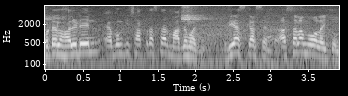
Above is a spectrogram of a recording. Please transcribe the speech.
হোটেল হলিডেন এবং কি সাত রাস্তার মাঝামাঝি রিয়াজ কার সেন্টার। আসসালামু আলাইকুম।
